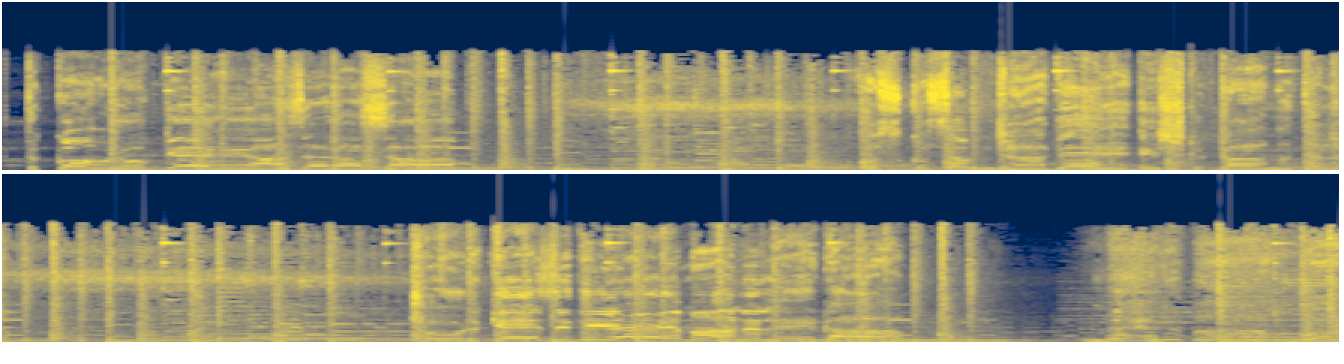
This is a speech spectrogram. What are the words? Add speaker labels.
Speaker 1: तो को रोके आ जरा साब? उसको समझा दे इश्क का मतलब। छोड़ के जिदिए मान लेगा। मेहरबान।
